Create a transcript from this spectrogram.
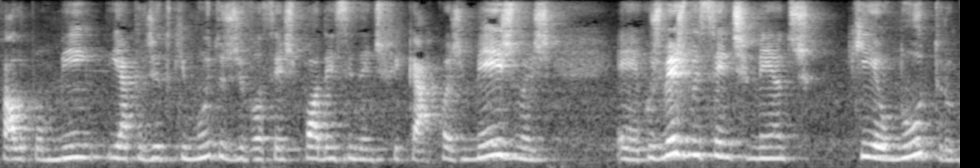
falo por mim e acredito que muitos de vocês podem se identificar com as mesmas, é, com os mesmos sentimentos que eu nutro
